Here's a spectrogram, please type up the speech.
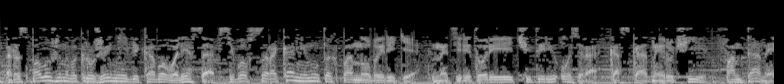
расположен в окружении векового леса всего в 40 минутах по Новой Риге. На территории четыре озера, каскадные ручьи, фонтаны,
